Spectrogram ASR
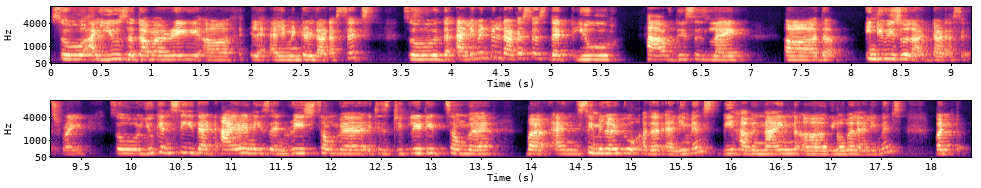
So I use the gamma ray elemental data sets. So the elemental data sets that you have, this is like the individual data sets, right? So you can see that iron is enriched somewhere, it is depleted somewhere, but and similar to other elements, we have nine uh, global elements, but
